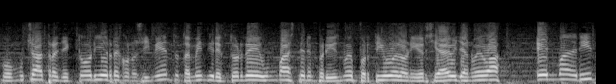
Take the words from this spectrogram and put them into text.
con mucha trayectoria y reconocimiento, también director de un máster en periodismo deportivo de la Universidad de Villanueva en Madrid,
